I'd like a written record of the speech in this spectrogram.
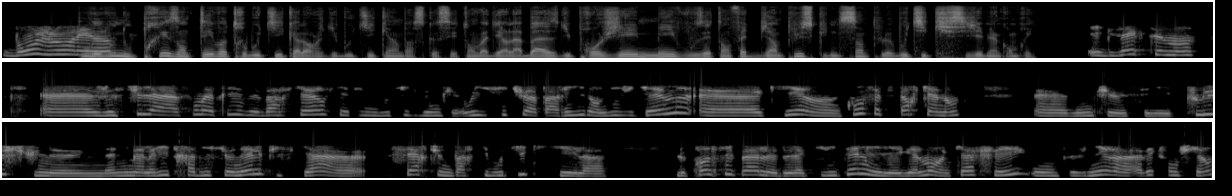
Bonjour Léo. Pouvez-vous nous présenter votre boutique? Alors je dis boutique hein, parce que c'est on va dire la base du projet, mais vous êtes en fait bien plus qu'une simple boutique, si j'ai bien compris. Exactement. Euh, je suis la fondatrice de Barkers, qui est une boutique donc oui située à Paris dans le 18e, euh, qui est un concept store canin. Euh, donc c'est plus qu'une animalerie traditionnelle puisqu'il y a certes une partie boutique qui est la, le principal de l'activité, mais il y a également un café où on peut venir avec son chien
